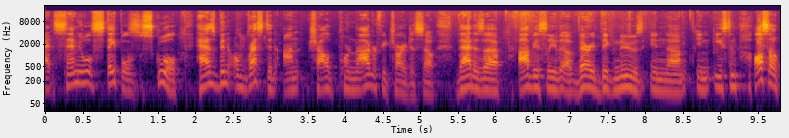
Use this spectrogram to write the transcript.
at Samuel Staples School has been arrested on child pornography charges. So that is uh, obviously the very big news in, um, in Easton. Also,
